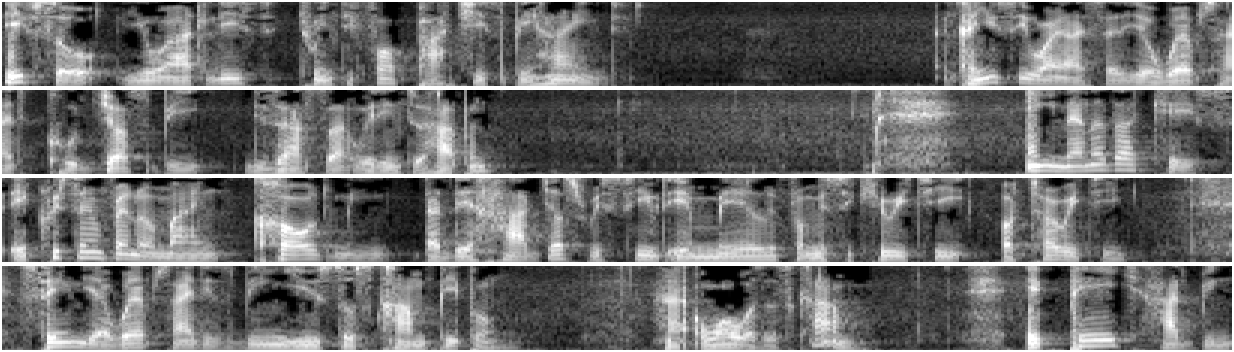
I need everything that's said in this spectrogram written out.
If so, you are at least 24 patches behind. Can you see why I said your website could just be disaster waiting to happen? In another case, a Christian friend of mine called me that they had just received a mail from a security authority saying their website is being used to scam people. What was a scam? A page had been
